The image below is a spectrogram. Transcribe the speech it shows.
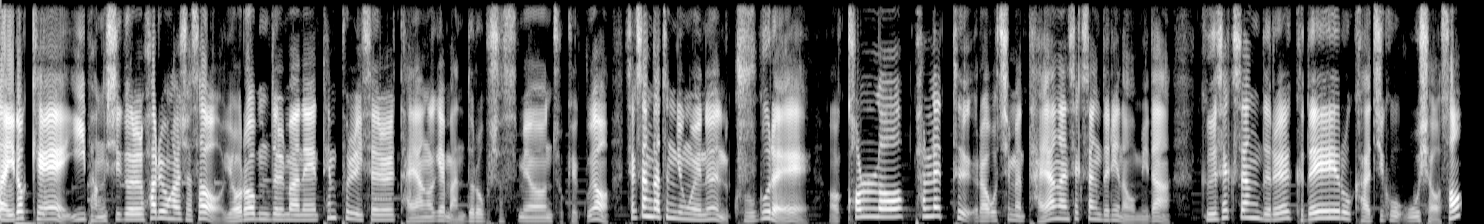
자 이렇게 이 방식을 활용하셔서 여러분들만의 템플릿을 다양하게 만들어 보셨으면 좋겠고요. 색상 같은 경우에는 구글에 어, 컬러 팔레트라고 치면 다양한 색상들이 나옵니다. 그 색상들을 그대로 가지고 오셔서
